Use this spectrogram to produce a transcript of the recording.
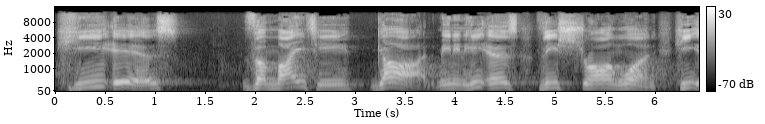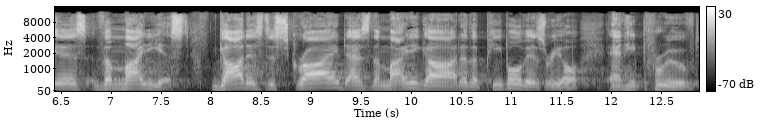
He is the mighty God, meaning He is the strong one. He is the mightiest. God is described as the mighty God of the people of Israel, and He proved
